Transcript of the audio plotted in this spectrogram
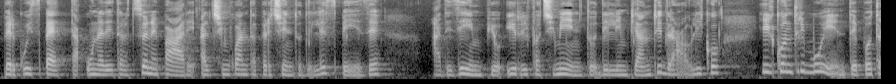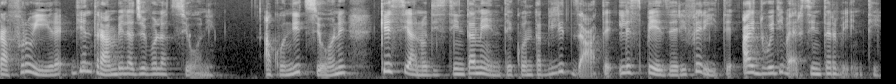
per cui spetta una detrazione pari al 50% delle spese, ad esempio il rifacimento dell'impianto idraulico, il contribuente potrà fruire di entrambe le agevolazioni, a condizione che siano distintamente contabilizzate le spese riferite ai due diversi interventi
